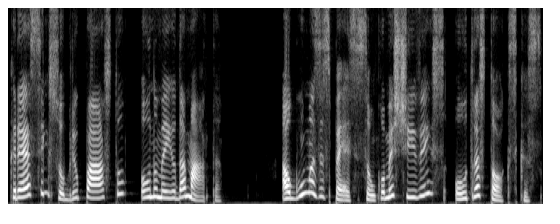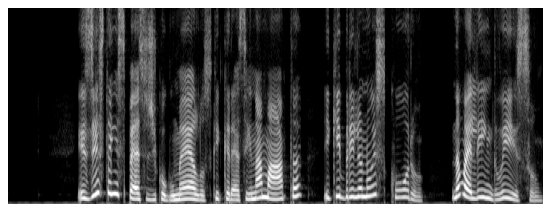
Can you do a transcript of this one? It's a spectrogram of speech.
Crescem sobre o pasto ou no meio da mata. Algumas espécies são comestíveis, outras tóxicas. Existem espécies de cogumelos que crescem na mata e que brilham no escuro. Não é lindo isso?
